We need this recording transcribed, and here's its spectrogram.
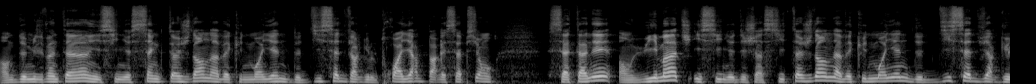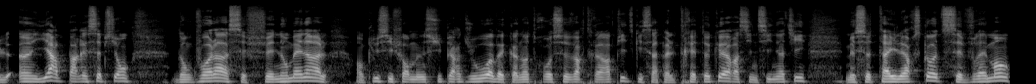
En 2021, il signe 5 touchdowns avec une moyenne de 17,3 yards par réception. Cette année, en 8 matchs, il signe déjà 6 touchdowns avec une moyenne de 17,1 yards par réception. Donc voilà, c'est phénoménal. En plus, il forme un super duo avec un autre receveur très rapide qui s'appelle Trey Tucker à Cincinnati. Mais ce Tyler Scott, c'est vraiment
